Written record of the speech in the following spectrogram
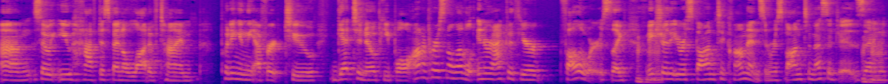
Um, so you have to spend a lot of time putting in the effort to get to know people on a personal level, interact with your followers, like mm-hmm. make sure that you respond to comments and respond to messages, mm-hmm.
